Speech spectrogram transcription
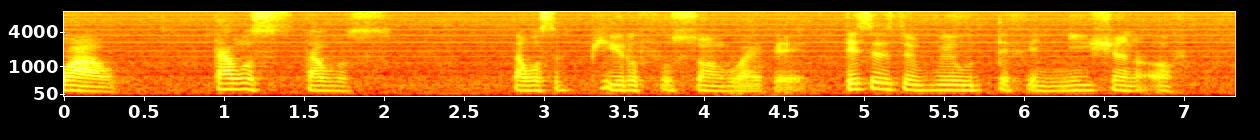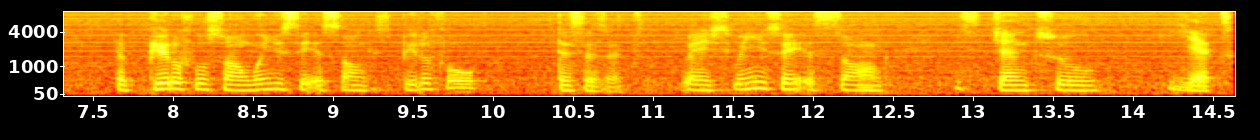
Wow. That was that was that was a beautiful song right there. This is the real definition of a beautiful song. When you say a song is beautiful, this is it. When you, when you say a song is gentle yet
